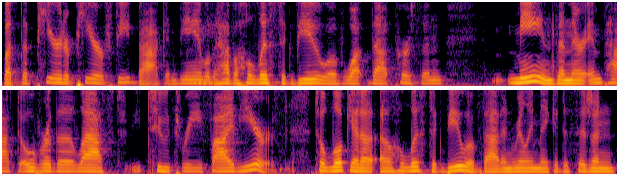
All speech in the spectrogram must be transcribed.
but the peer to peer feedback and being able to have a holistic view of what that person means and their impact over the last two, three, five years to look at a, a, holistic view of that and really make a decision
